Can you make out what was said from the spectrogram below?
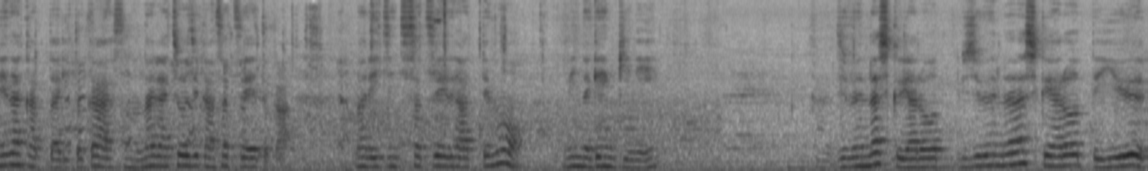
寝なかったりとかその長い長時間撮影とか丸一日撮影があってもみんな元気に自分らしくやろう自分らしくやろうっていう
